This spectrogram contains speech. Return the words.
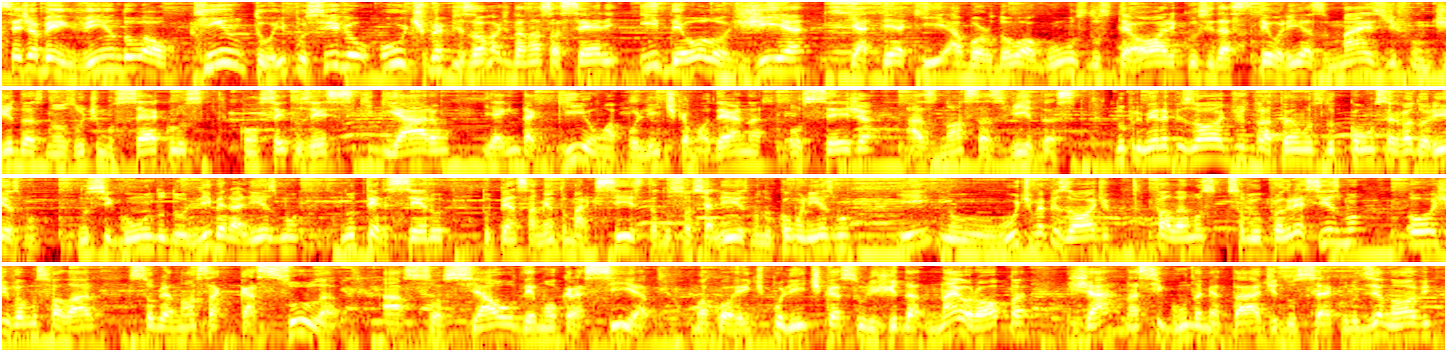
seja bem-vindo ao quinto e possível último episódio da nossa série Ideologia, que até aqui abordou alguns dos teóricos e das teorias mais difundidas nos últimos séculos, conceitos esses que guiaram e ainda guiam a política moderna, ou seja, as nossas vidas. No primeiro episódio, tratamos do conservadorismo, no segundo, do liberalismo, no terceiro, do pensamento marxista, do socialismo, do comunismo e no último episódio falamos sobre o progressismo. Hoje vamos falar sobre a nossa caçula, a social-democracia, uma corrente política surgida na Europa já na segunda metade do século XIX,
